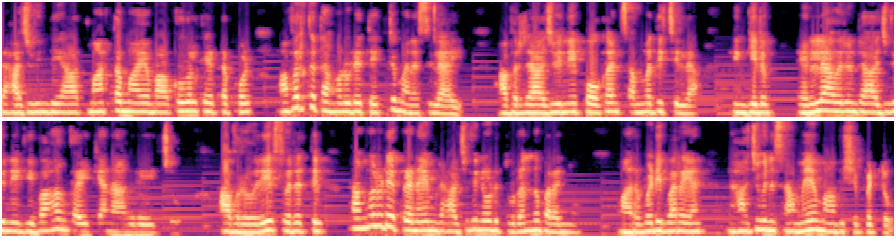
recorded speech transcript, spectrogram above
രാജുവിന്റെ ആത്മാർത്ഥമായ വാക്കുകൾ കേട്ടപ്പോൾ അവർക്ക് തങ്ങളുടെ തെറ്റ് മനസ്സിലായി. അവർ രാജുവിനെ പോകാൻ സമ്മതിച്ചില്ല. എങ്കിലും എല്ലാവരും രാജുവിനെ വിവാഹം കഴിക്കാൻ ആഗ്രഹിച്ചു. അവർ ഒരേ സ്വരത്തിൽ തങ്ങളുടെ പ്രണയം രാജുവിനോട് തുറന്നു പറഞ്ഞു. മറുപടി പറയാൻ രാജുവിന് സമയം ആവശ്യപ്പെട്ടു.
